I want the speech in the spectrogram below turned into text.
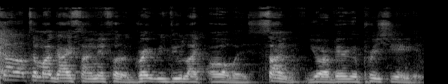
shout out to my guy Simon for the great review like always. Simon, you are very appreciated.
